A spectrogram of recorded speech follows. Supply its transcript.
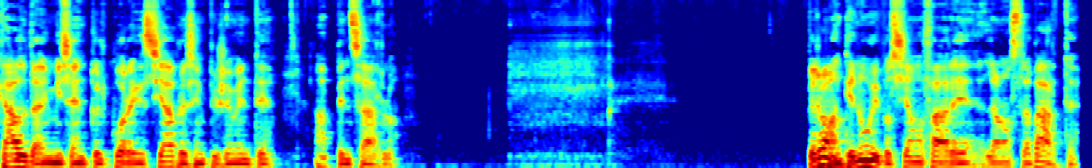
calda e mi sento il cuore che si apre semplicemente a pensarlo. Però anche noi possiamo fare la nostra parte,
